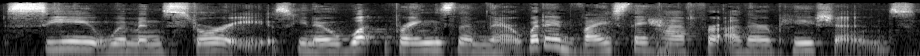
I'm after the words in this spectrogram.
see women's stories. You know what brings them there, what advice they have for other patients.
